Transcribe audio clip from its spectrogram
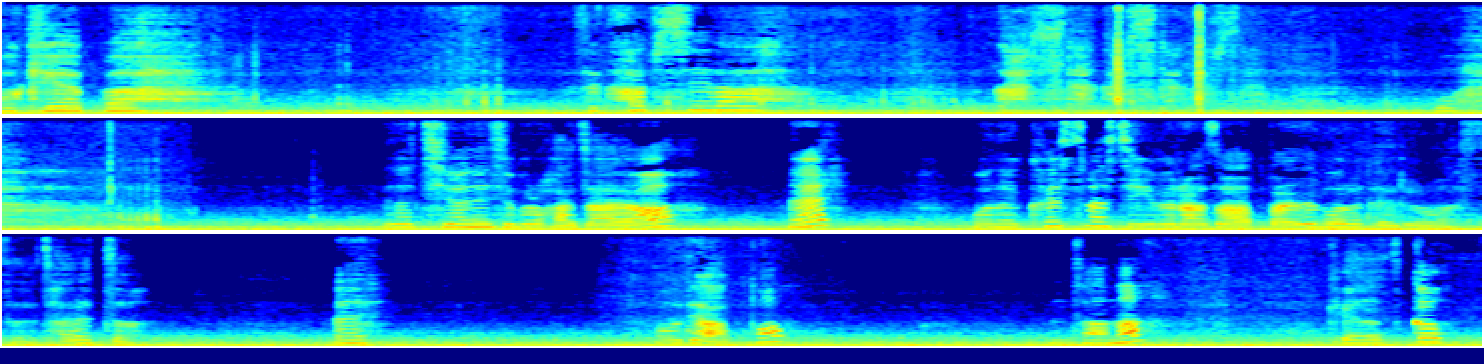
오케이 아빠 이제 갑시다 갑시다 갑시다 갑시다 우와 이제 지연이 집으로 가자요 네? 오늘 크리스마스 이브라서 아빠 일부러 데리러 왔어요 잘했죠? 네 어디 아파? 괜찮아? Okay, let's go.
